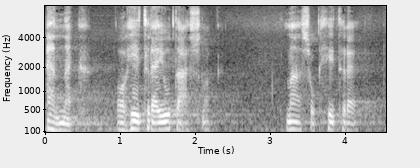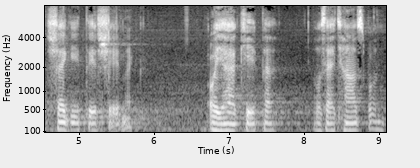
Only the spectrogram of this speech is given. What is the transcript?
Ennek a hitre jutásnak, mások hitre segítésének a jelképe az egyházban.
